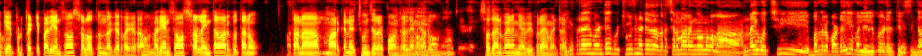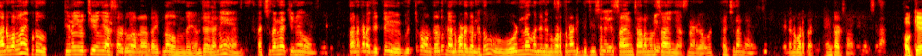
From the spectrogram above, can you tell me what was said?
ఓకే ఇప్పుడు పెట్టి పదిహేను సంవత్సరాలు అవుతుంది దగ్గర దగ్గర. పదిహేను సంవత్సరాలు ఇంతవరకు తను తన మార్క్ అనేది చూపించలేరు పవన్ కళ్యాణ్ గారు. సో దానిపైన మీ అభిప్రాయం ఏంటండి అభిప్రాయం అంటే ఇప్పుడు చూసినట్టయితే అతను సినిమా రంగంలో వాళ్ళ అన్నయ్య వచ్చి ఇబ్బందులు పడ్డాయి మళ్ళీ వెళ్ళిపోయాడు అని తెలిసింది. దాని వల్ల ఇప్పుడు తినే వచ్చి ఏం చేస్తాడు అన్న టైప్లో ఉంది. అంతేగాని ఖచ్చితంగా తినే తనకన్నా గట్టి గట్టిగా ఉంటాడు నిలబడగలడు. ఓడినా మళ్ళీ నిలబడుతున్నాడు. ఇప్పుడు చూసిన సాయం చాలా మంది సాయం చేస్తున్నారు కాబట్టి ఖచ్చితంగా నిలబడతాడు ఉంటాడు సార్ ఓకే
